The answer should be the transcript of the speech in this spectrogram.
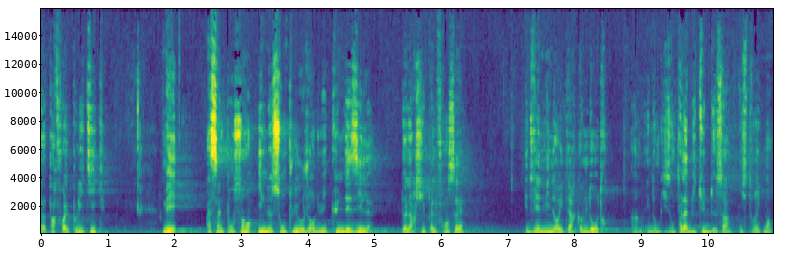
euh, parfois le politique, mais à 5%, ils ne sont plus aujourd'hui qu'une des îles de l'archipel français, ils deviennent minoritaires comme d'autres, hein, et donc ils n'ont pas l'habitude de ça, historiquement,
